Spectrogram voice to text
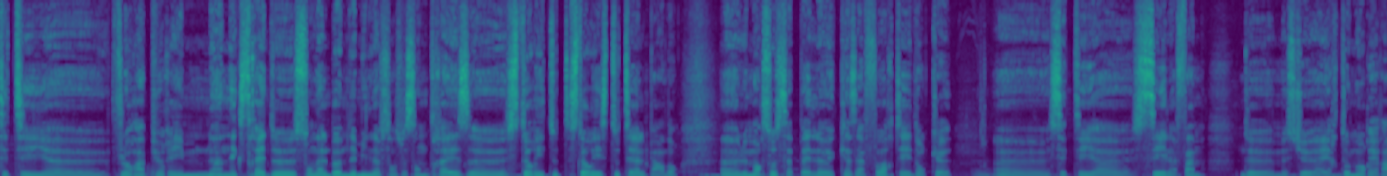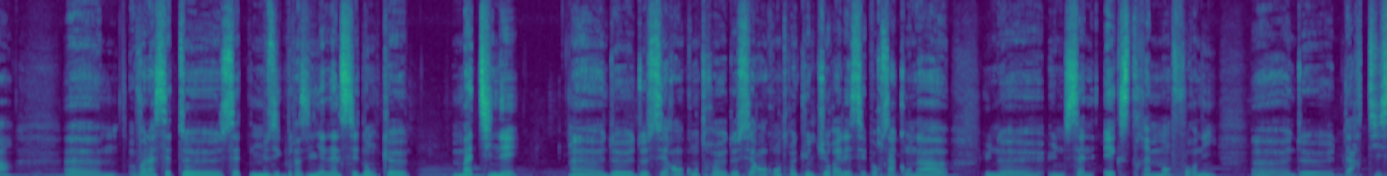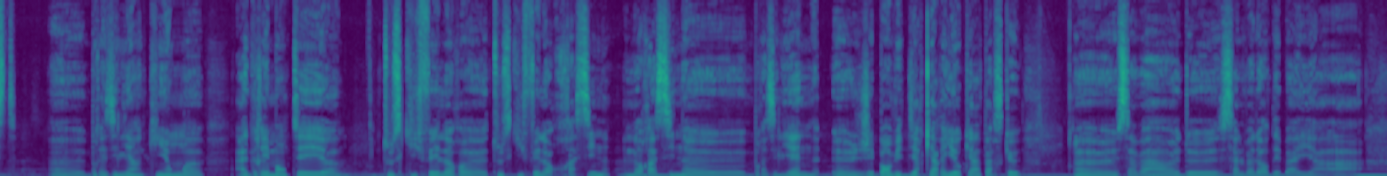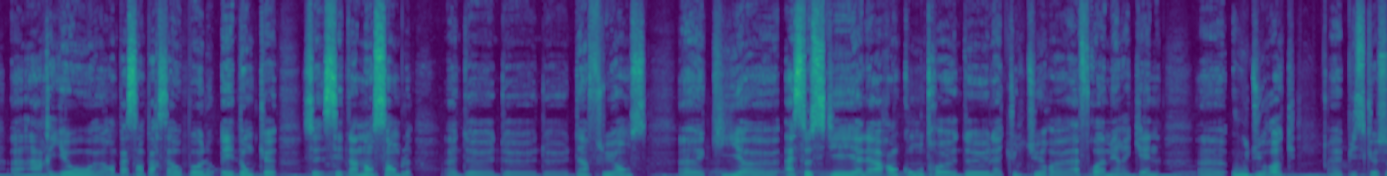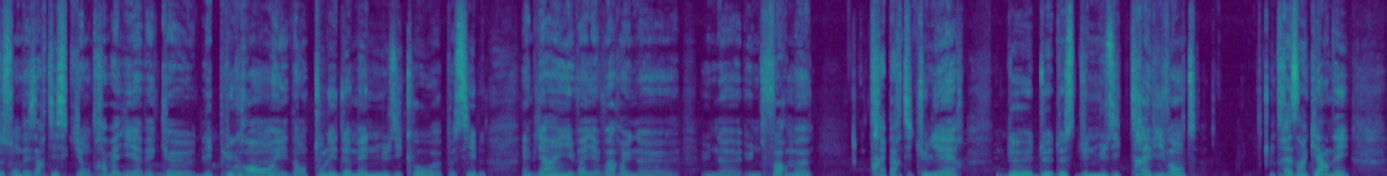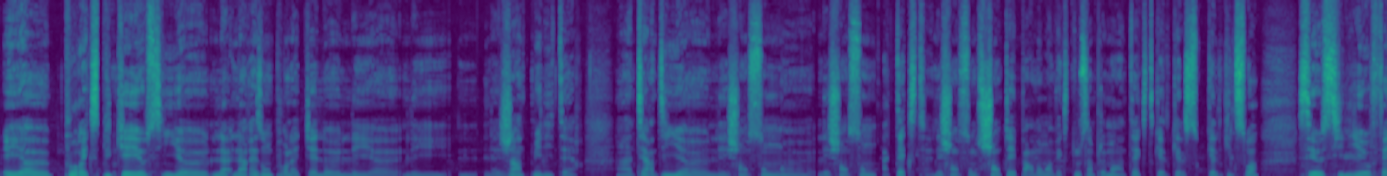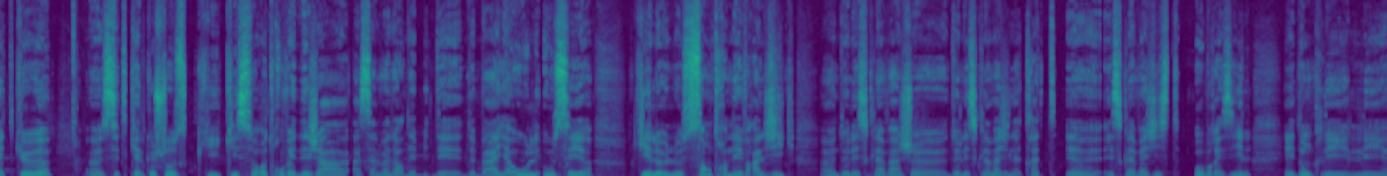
C'était euh, Flora Purim, un extrait de son album de 1973, euh, Stories to Tell. Euh, le morceau s'appelle Casa Forte et donc c'était, c'est la femme de Monsieur Aerto Moreira. Voilà, cette, musique brésilienne, elle s'est donc matinée de, ces rencontres, culturelles et c'est pour ça qu'on a une, scène extrêmement fournie d'artistes brésiliens qui ont euh, agrémenté euh, tout ce qui fait leur euh, tout ce qui fait euh, brésiliennes. Euh, J'ai pas envie de dire carioca parce que euh, ça va euh, de Salvador de Bahia à, Rio, euh, en passant par Sao Paulo. Et donc, euh, c'est un ensemble euh, de- de- de- d'influences euh, qui, euh, associées à la rencontre de la culture euh, afro-américaine euh, ou du rock, euh, puisque ce sont des artistes qui ont travaillé avec euh, les plus grands et dans tous les domaines musicaux euh, possibles, eh bien, il va y avoir une, euh, forme très particulière d'une musique très vivante très incarnée. Et euh, pour expliquer aussi euh, la, raison pour laquelle euh, les, les- la junte militaire a interdit les chansons les chansons à texte les chansons chantées pardon avec tout simplement un texte quel quel quel qu'il soit c'est aussi lié au fait que c'est quelque chose qui, qui se retrouvait déjà à Salvador de, de, de Bahia où, où c'est qui est le, le centre névralgique de l'esclavage de l'esclavage et de la traite esclavagiste au Brésil. Et donc les, les,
